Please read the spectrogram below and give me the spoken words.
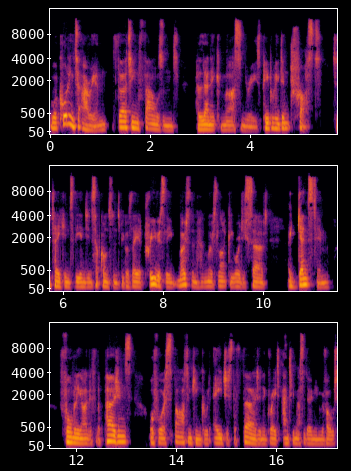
well, according to Arrian, 13,000 Hellenic mercenaries, people he didn't trust to take into the Indian subcontinent because they had previously, most of them had most likely already served against him, formerly either for the Persians or for a Spartan king called Agis III in a great anti Macedonian revolt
